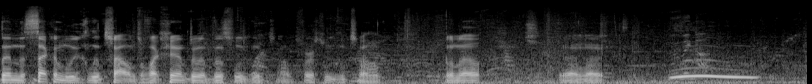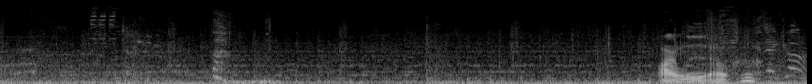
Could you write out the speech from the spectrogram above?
Then the second weekly challenge, if I can't do it this weekly challenge, first weekly challenge. You know? Up. Arlie, oh. Come.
